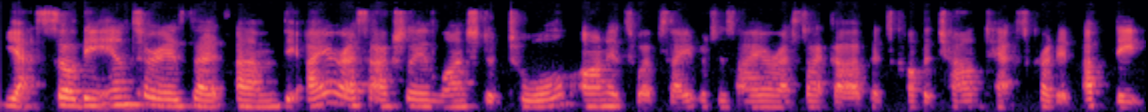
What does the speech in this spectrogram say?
Yes, so the answer is that um, the IRS actually launched a tool on its website, which is irs.gov. It's called the Child Tax Credit Update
